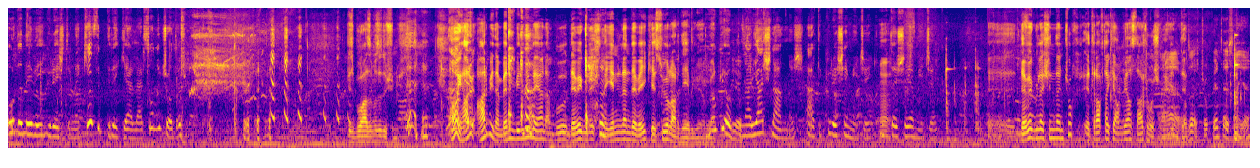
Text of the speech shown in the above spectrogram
Orada deveyi güreştirmek. Kesip direkt yerler. Sonuç odur. Biz boğazımızı düşünüyoruz. Ama harbi, harbiden benim bildiğim de yani bu deve güreşinde yenilen deveyi kesiyorlar diye biliyorum ben. Yok yok bunlar yaşlanmış. Artık güreşemeyecek. Yük taşıyamayacak. Deve güreşinden çok etraftaki ambiyans daha çok hoşuma ha, gitti. o da çok enteresan ya.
